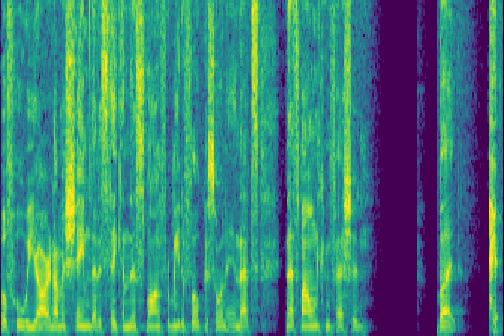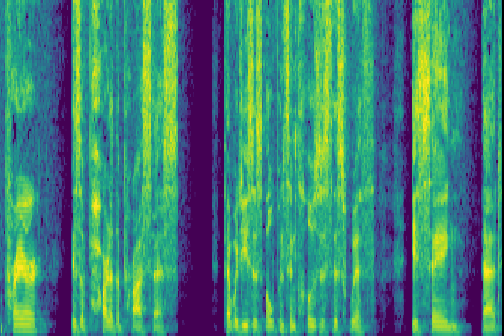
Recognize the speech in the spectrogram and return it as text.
of who we are. And I'm ashamed that it's taken this long for me to focus on it. And that's, and that's my own confession. But p- prayer is a part of the process. That what Jesus opens and closes this with is saying that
